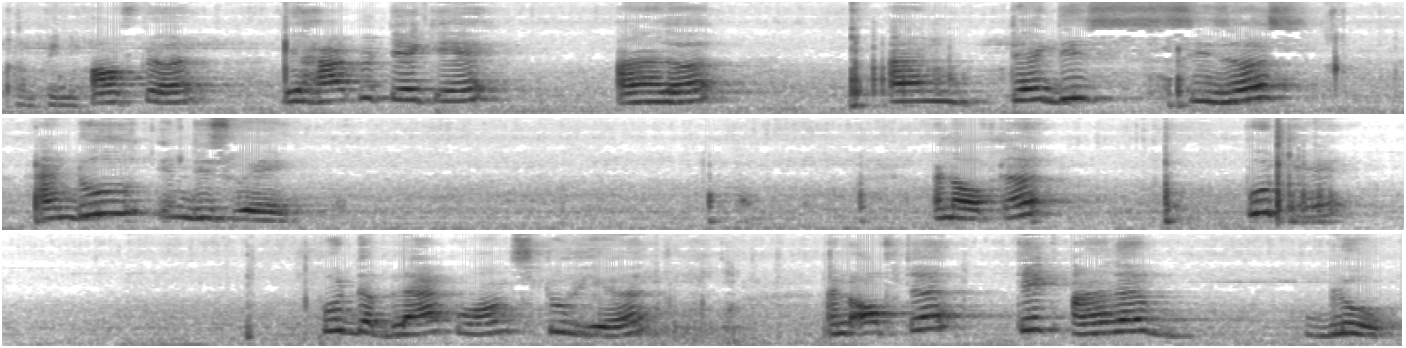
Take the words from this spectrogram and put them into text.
Company. after we have to take a another and take these scissors and do in this way and after put a put the black ones to here and after take another blue.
